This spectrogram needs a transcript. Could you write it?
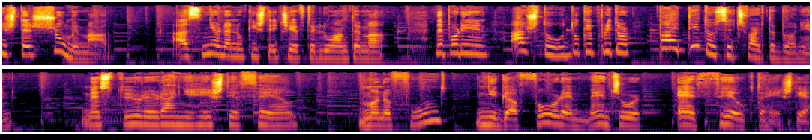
ishte shumë i madh. Asnjëra nuk kishte qejf të luante më dhe po rrinin ashtu duke pritur pa e ditur se çfarë të bënin. Mes tyre ra një heshtje e thellë. Më në fund, një gaforre e mençur e theu këtë heshtje.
